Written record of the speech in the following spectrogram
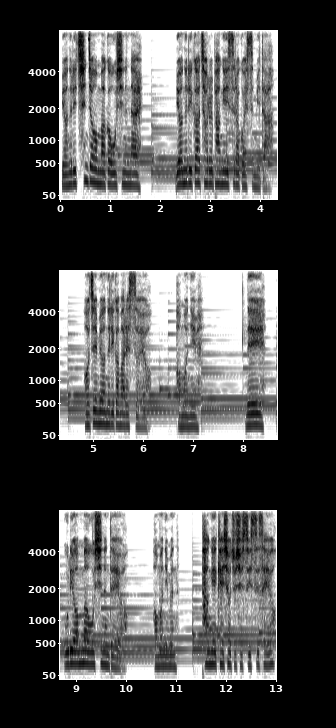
며느리 친정엄마가 오시는 날 며느리가 저를 방에 있으라고 했습니다. 어제 며느리가 말했어요. 어머님, 내일 우리 엄마 오시는데요. 어머님은 방에 계셔 주실 수 있으세요?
